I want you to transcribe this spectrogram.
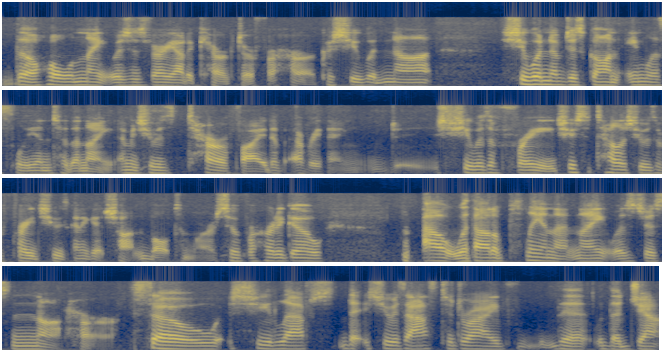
the whole night was just very out of character for her because she would not, she wouldn't have just gone aimlessly into the night. I mean, she was terrified of everything. She was afraid. She used to tell us she was afraid she was going to get shot in Baltimore. So for her to go out without a plan that night was just not her. So she left. That she was asked to drive the the jan-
